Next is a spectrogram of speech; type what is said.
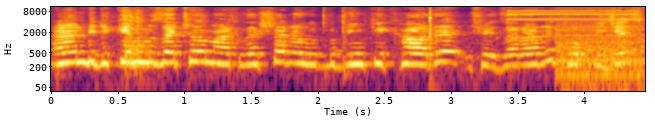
Hemen bir dükkanımızı açalım arkadaşlar. Bugünkü karı, şey zararı toplayacağız.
